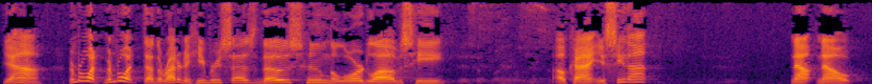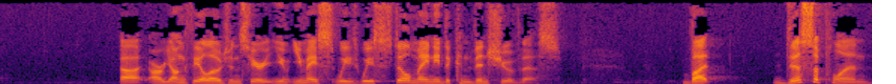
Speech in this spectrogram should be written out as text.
Yeah. Remember what remember what uh, the writer to Hebrews says, those whom the Lord loves he Okay, you see that? Now now uh, our young theologians here, you, you may, we, we still may need to convince you of this. But discipline,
